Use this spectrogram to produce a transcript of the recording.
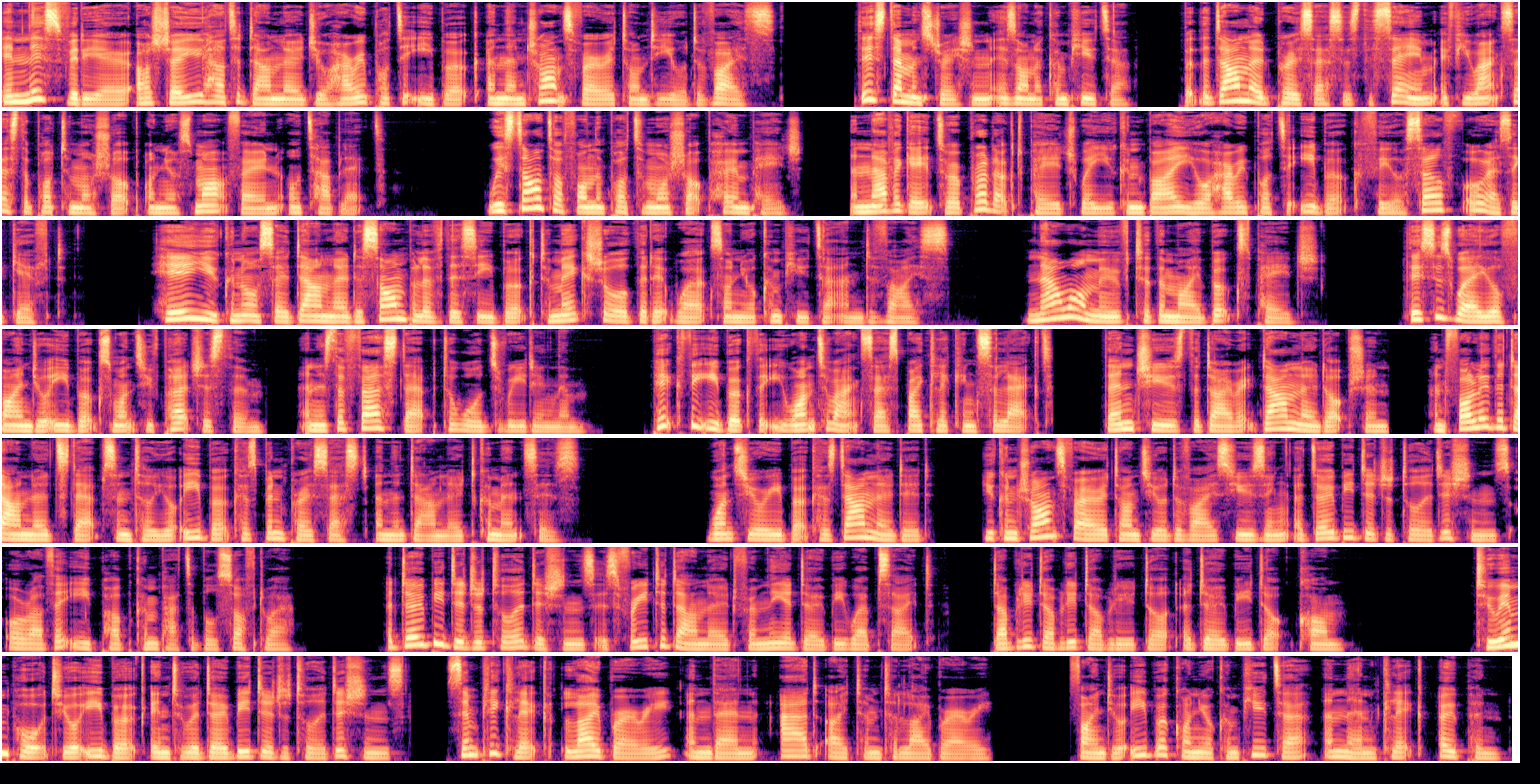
In this video, I'll show you how to download your Harry Potter ebook and then transfer it onto your device. This demonstration is on a computer, but the download process is the same if you access the Pottermore shop on your smartphone or tablet. We start off on the Pottermore shop homepage and navigate to a product page where you can buy your Harry Potter ebook for yourself or as a gift. Here you can also download a sample of this ebook to make sure that it works on your computer and device. Now I'll move to the My Books page. This is where you'll find your ebooks once you've purchased them and is the first step towards reading them. Pick the ebook that you want to access by clicking Select, then choose the Direct Download option and follow the download steps until your ebook has been processed and the download commences. Once your ebook has downloaded, you can transfer it onto your device using Adobe Digital Editions or other EPUB compatible software. Adobe Digital Editions is free to download from the Adobe website www.adobe.com. To import your ebook into Adobe Digital Editions, simply click Library and then Add Item to Library. Find your ebook on your computer and then click Open.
